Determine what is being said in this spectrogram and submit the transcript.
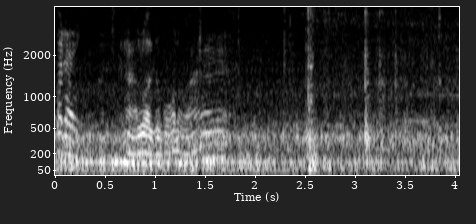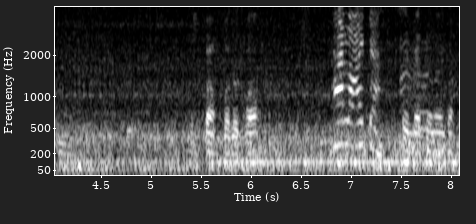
ก็ได้หาลอยกับพอหน่อย วะนี่ปั๊มปตทห้าร้อยจ้ะใส่แบตเตอรี่ก่อน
